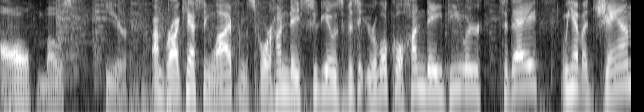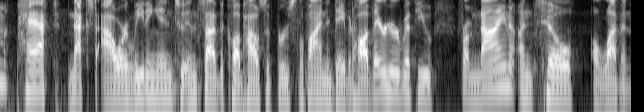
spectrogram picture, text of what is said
almost here. I'm broadcasting live from the Score Hyundai Studios. Visit your local Hyundai dealer today. And we have a jam packed next hour leading into Inside the Clubhouse with Bruce Levine and David Haugh. They're here with you from 9 until 11.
